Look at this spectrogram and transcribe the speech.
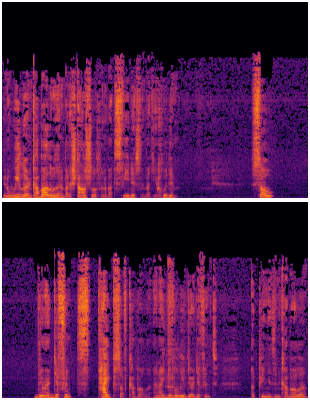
You know, we learn Kabbalah, we learn about Ashtalshlos, we learn about Sfiris, and about Yehudim. So, there are different types of Kabbalah, and I do believe there are different opinions in Kabbalah.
